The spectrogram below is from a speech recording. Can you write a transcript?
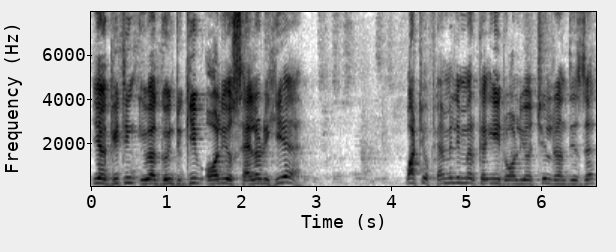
You are getting, you are going to give all your salary here. What your family member eat, all your children, this, that.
